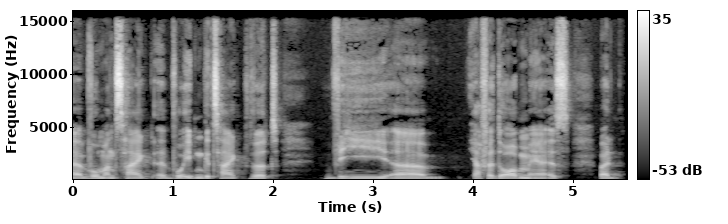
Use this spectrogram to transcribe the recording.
äh, wo man zeigt, äh, wo eben gezeigt wird, wie äh, ja verdorben er ist. Weil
